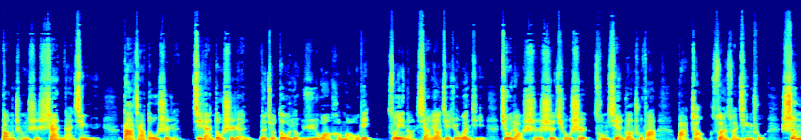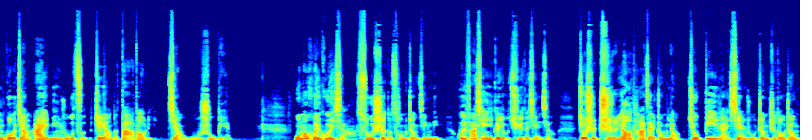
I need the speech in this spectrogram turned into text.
当成是善男信女。大家都是人，既然都是人，那就都有欲望和毛病。所以呢，想要解决问题，就要实事求是，从现状出发，把账算算清楚，胜过将爱民如子这样的大道理讲无数遍。我们回顾一下苏轼的从政经历，会发现一个有趣的现象，就是只要他在中央，就必然陷入政治斗争；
